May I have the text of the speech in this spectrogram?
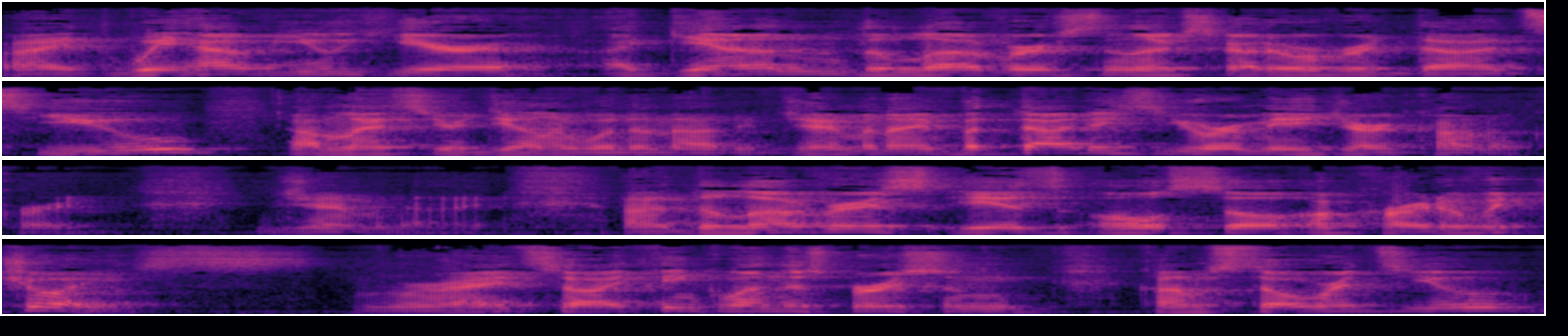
Right? We have you here again, the lovers, the next card over, that's you, unless you're dealing with another Gemini, but that is your major arcana card, Gemini. Uh, the lovers is also a card of a choice. Right, so I think when this person comes towards you,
